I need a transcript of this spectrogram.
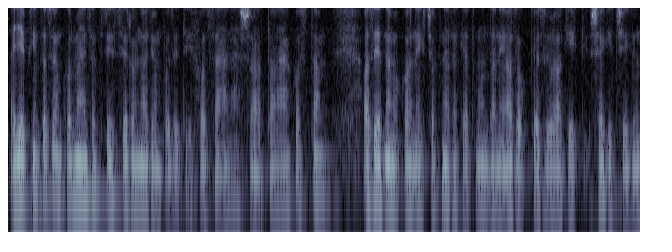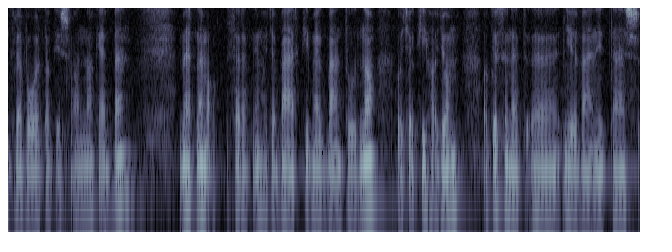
Egyébként az önkormányzat részéről nagyon pozitív hozzáállással találkoztam. Azért nem akarnék csak neveket mondani azok közül, akik segítségünkre voltak és vannak ebben, mert nem szeretném, hogyha bárki megbántódna, hogyha kihagyom a köszönet nyilvánítás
